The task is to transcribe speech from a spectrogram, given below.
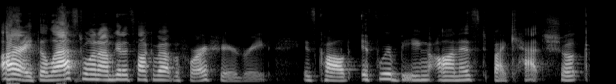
All right, the last one I'm going to talk about before our shared read is called If We're Being Honest by Cat Shook.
